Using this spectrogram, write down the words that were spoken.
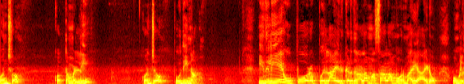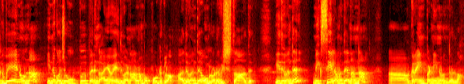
கொஞ்சம் கொத்தமல்லி கொஞ்சம் புதினா. இதுலேயே உப்பு உரப்புலாம் இருக்கிறதுனால மசாலா மோர் மாதிரி ஆகிடும் உங்களுக்கு வேணும்னா இன்னும் கொஞ்சம் உப்பு பெருங்காயம் எது வேணாலும் நம்ம போட்டுக்கலாம். அது வந்து உங்களோட விஷ் தான் அது. இது வந்து மிக்சியில் வந்து நல்லா கிரைண்ட் பண்ணின்னு வந்துடலாம்.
